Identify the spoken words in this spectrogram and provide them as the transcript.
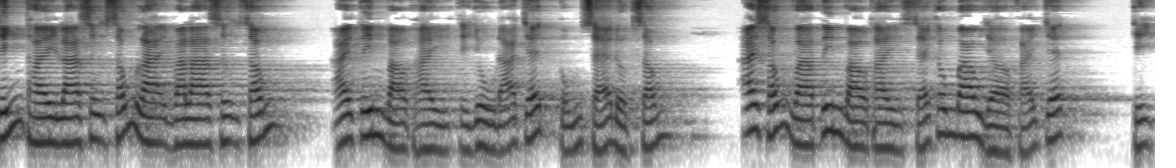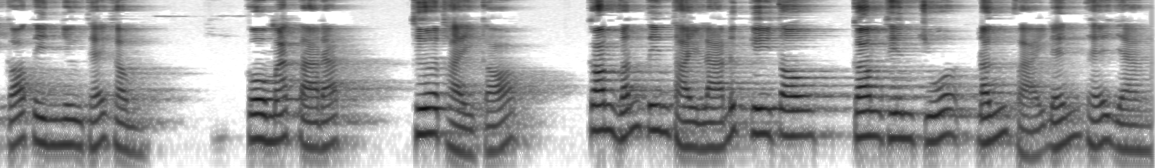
Chính Thầy là sự sống lại và là sự sống. Ai tin vào Thầy thì dù đã chết cũng sẽ được sống. Ai sống và tin vào Thầy sẽ không bao giờ phải chết. Chị có tin như thế không? Cô Marta đáp: Thưa Thầy có. Con vẫn tin Thầy là Đức Kitô, con Thiên Chúa đấng phải đến thế gian.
